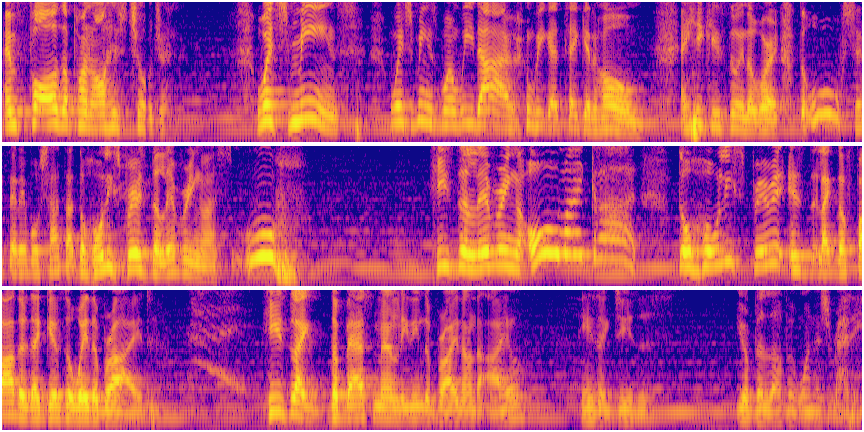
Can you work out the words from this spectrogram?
and falls upon all his children, which means which means when we die, we get taken home and he keeps doing the work. The, ooh, the Holy Spirit's delivering us. Ooh. He's delivering. Oh my God. The Holy Spirit is like the father that gives away the bride. He's like the best man leading the bride down the aisle. He's like, Jesus, your beloved one is ready.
